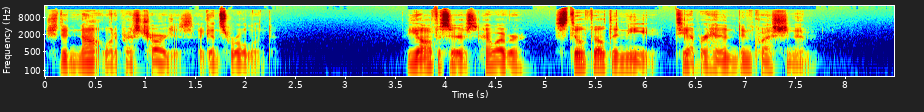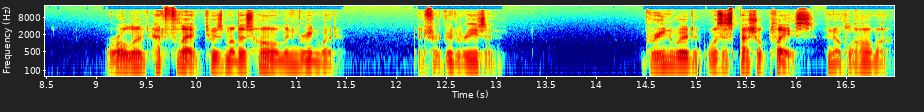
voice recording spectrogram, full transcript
she did not want to press charges against Rowland. The officers, however, still felt a need to apprehend and question him. Rowland had fled to his mother's home in Greenwood, and for good reason. Greenwood was a special place in Oklahoma.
